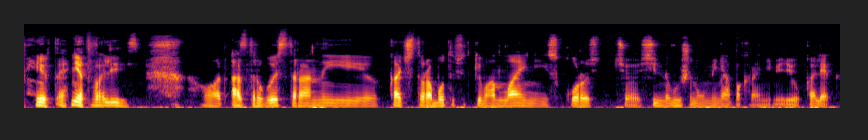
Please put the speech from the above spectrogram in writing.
умеют, и они отвалились. Вот. А с другой стороны, качество работы все-таки в онлайне и скорость э, сильно выше, ну, у меня, по крайней мере, у коллег.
